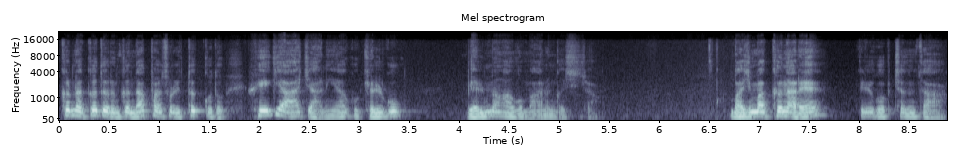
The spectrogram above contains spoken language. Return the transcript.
그러나 그들은 그 나팔 소리 듣고도 회개하지 아니하고 결국 멸망하고 마는 것이죠. 마지막 그날에 일곱 천사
